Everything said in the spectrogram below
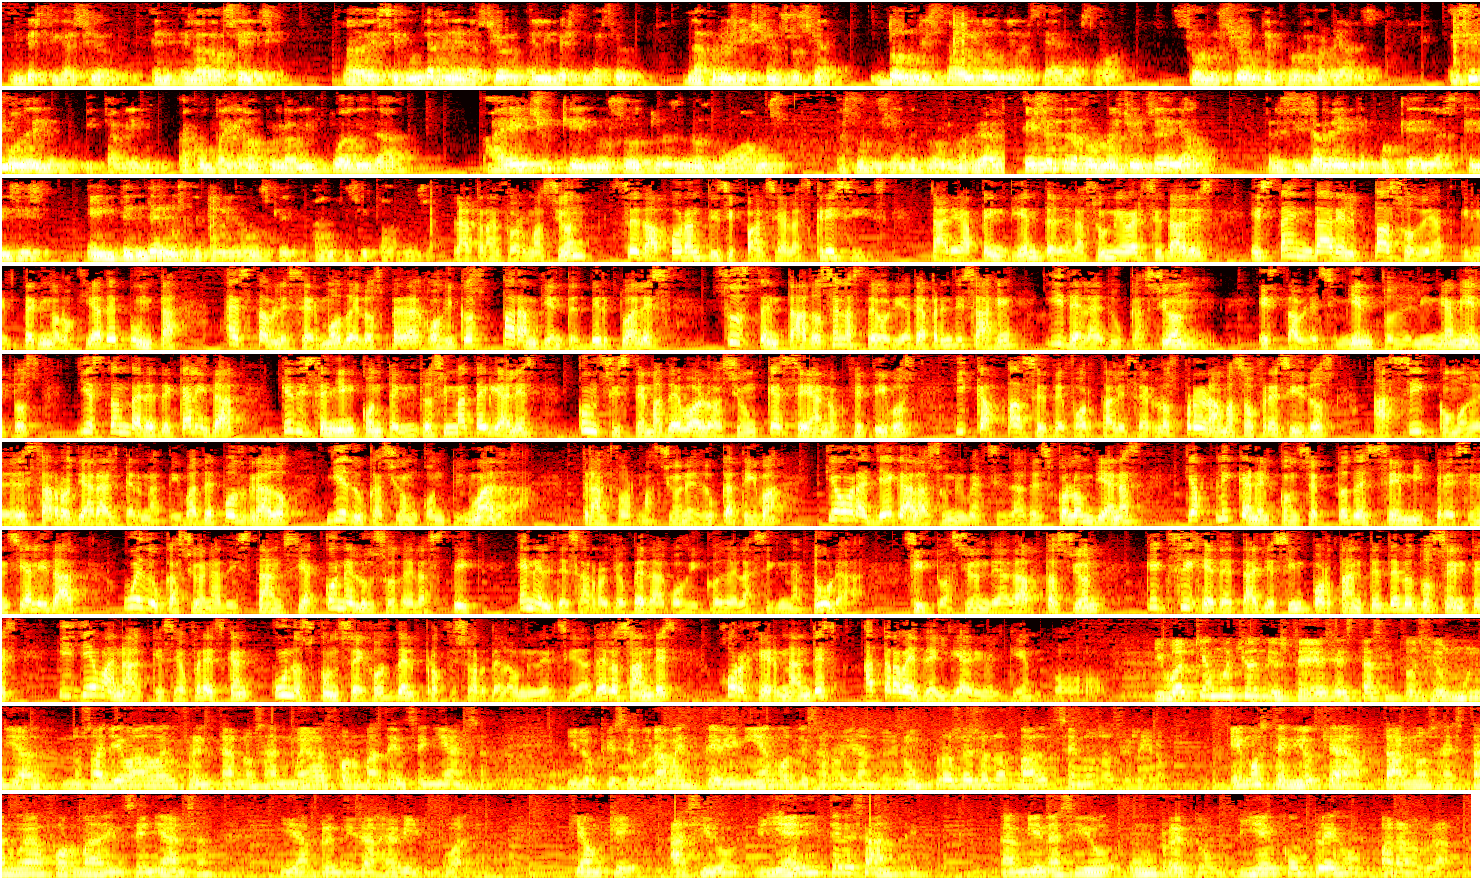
investigación, en, la docencia. La de segunda generación en la investigación, la proyección social. ¿Dónde está hoy la Universidad de La Sabana? Solución de problemas reales. Ese modelo, y también acompañado con la virtualidad, ha hecho que nosotros nos movamos a solución de problemas reales. Esa transformación se da precisamente porque de las crisis entendemos que teníamos que anticiparnos. La transformación se da por anticiparse a las crisis. Tarea pendiente de las universidades está en dar el paso de adquirir tecnología de punta a establecer modelos pedagógicos para ambientes virtuales sustentados en las teorías de aprendizaje y de la educación establecimiento de lineamientos y estándares de calidad que diseñen contenidos y materiales con sistemas de evaluación que sean objetivos y capaces de fortalecer los programas ofrecidos, así como de desarrollar alternativas de posgrado y educación continuada. Transformación educativa que ahora llega a las universidades colombianas que aplican el concepto de semipresencialidad o educación a distancia con el uso de las TIC en el desarrollo pedagógico de la asignatura, situación de adaptación que exige detalles importantes de los docentes y llevan a que se ofrezcan unos consejos del profesor de la Universidad de los Andes, Jorge Hernández, a través del diario El Tiempo. Igual que a muchos de ustedes, esta situación mundial nos ha llevado a enfrentarnos a nuevas formas de enseñanza y lo que seguramente veníamos desarrollando en un proceso normal se nos aceleró. Hemos tenido que adaptarnos a esta nueva forma de enseñanza y de aprendizaje virtual, que aunque ha sido bien interesante, también ha sido un reto bien complejo para lograrlo.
